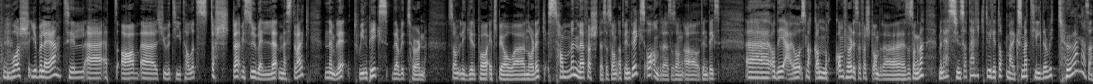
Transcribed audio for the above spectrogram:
toårsjubileet til et av eh, 2010-tallets største visuelle mesterverk, nemlig Twin Peaks The Return. Som ligger på HBO eh, Nordic, sammen med første sesong av Twin Peaks og andre sesong av Twin Peaks. Eh, og det er jo snakka nok om før disse første og andre sesongene, men jeg syns det er viktig å gi litt oppmerksomhet til The Return, altså.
